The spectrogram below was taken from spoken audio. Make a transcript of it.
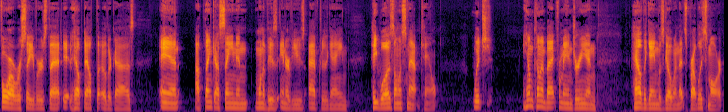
for our receivers that it helped out the other guys. And I think I seen in one of his interviews after the game, he was on a snap count, which him coming back from injury and how the game was going, that's probably smart.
